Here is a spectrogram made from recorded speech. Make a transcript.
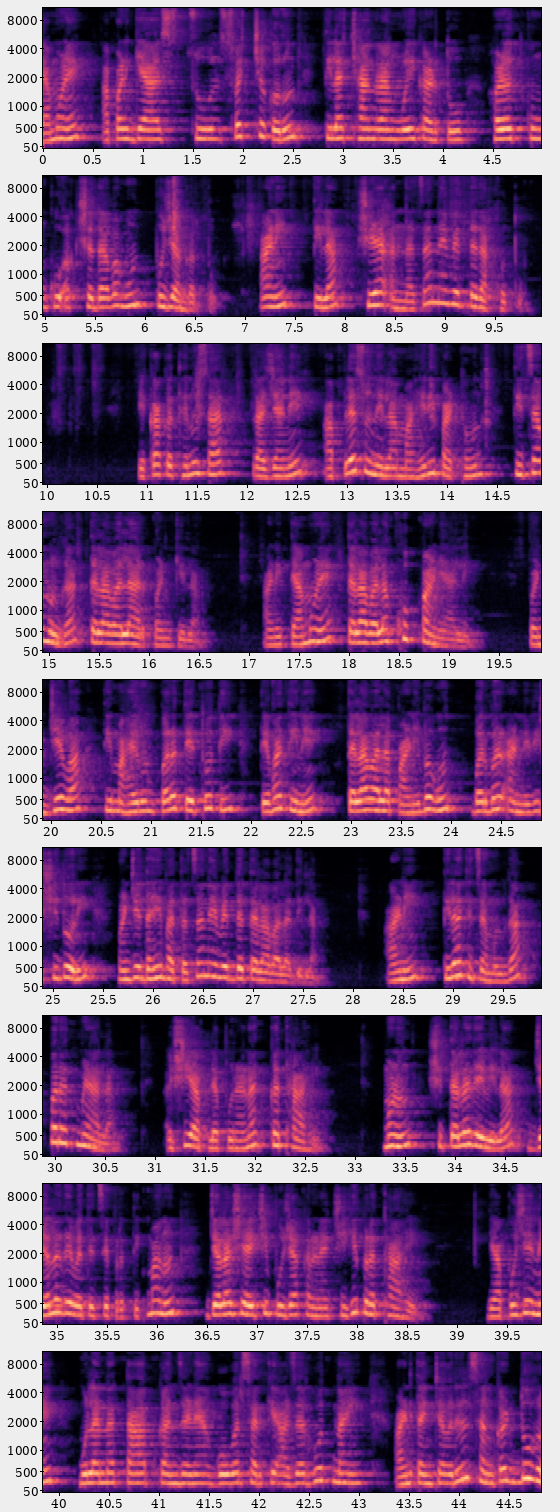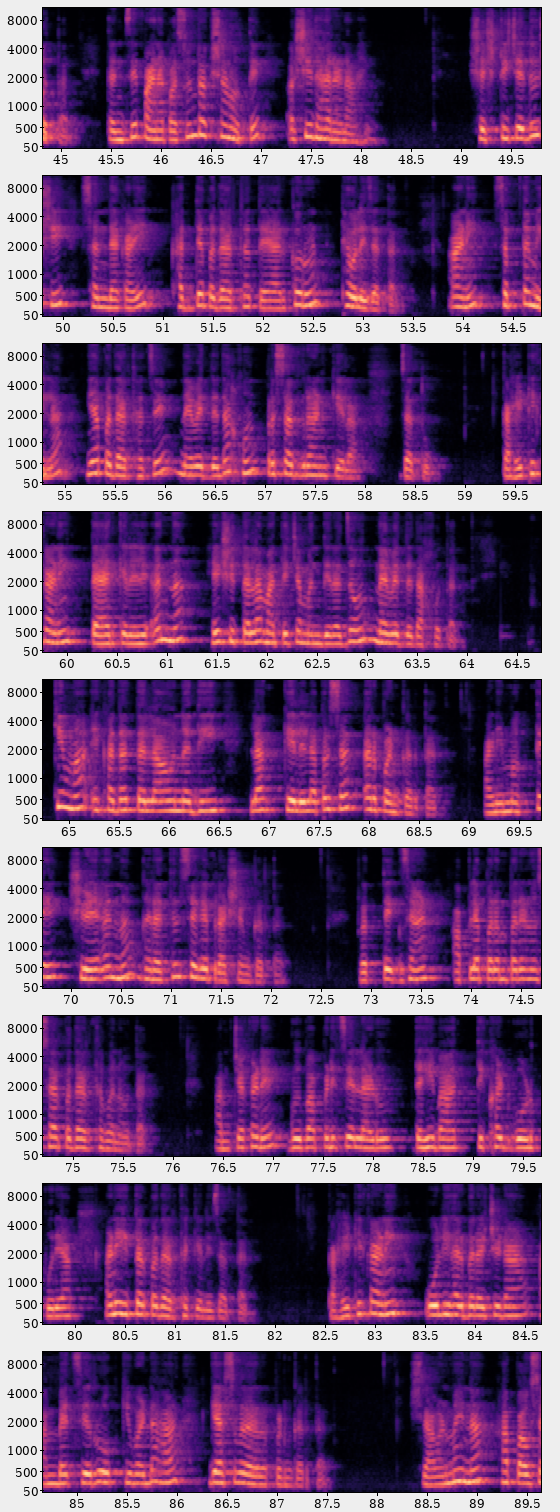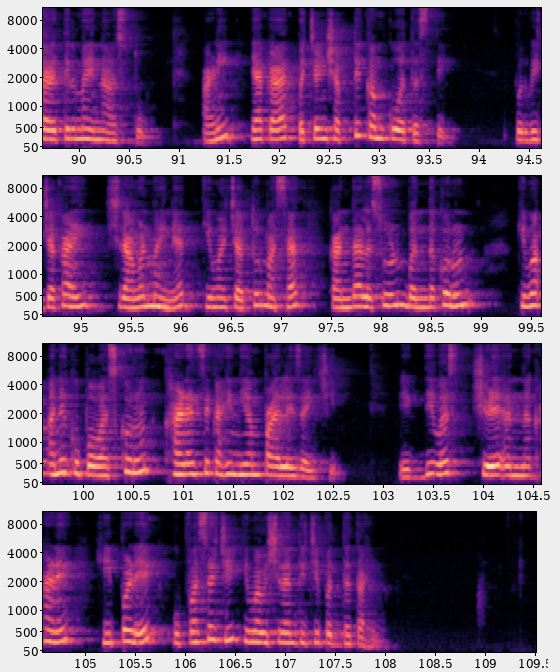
त्यामुळे आपण गॅस चूल स्वच्छ करून तिला छान रांगोळी काढतो हळद कुंकू अक्षदा वाहून पूजा करतो आणि तिला शिळ्या अन्नाचा नैवेद्य दाखवतो. एका कथेनुसार राजाने आपल्या सुनेला माहेरी पाठवून तिचा मुलगा तलावाला अर्पण केला आणि त्यामुळे तलावाला खूप पाणी आले. पण जेव्हा ती माहेरून परत येत होती तेव्हा तिने तलावाला पाणी बघून बरोबर आणलेली शिदोरी म्हणजे दही भाताचा नैवेद्य तलावाला दिला. आणि तिला तिचा मुलगा परत मिळाला. अशी आपल्या पुराणात कथा आहे. म्हणून शीतला देवीला जलदेवतेचे प्रतीक मानून जलाशयाची पूजा करण्याची ही प्रथा आहे. या पूजेने मुलांना ताप कांजण्या गोवरसारखे आजार होत नाही आणि त्यांच्यावरील संकट दूर होतात. त्यांचे पाण्यापासून रक्षण होते अशी धारणा आहे. षष्टीच्या दिवशी संध्याकाळी खाद्यपदार्थ तयार करून ठेवले जातात आणि सप्तमीला या पदार्थाचे नैवेद्य दाखवून प्रसाद ग्रहण केला. जातो. काही ठिकाणी तयार केलेले अन्न हे शीतला मातेच्या मंदिरात जाऊन नैवेद्य दाखवतात. किंवा एखादा तलाव नदीला केलेला प्रसाद अर्पण करतात. आणि मग ते शिळे अन्न घरातील सगळे प्राशन करतात. प्रत्येकजण आपल्या परंपरेनुसार पदार्थ बनवतात. आमच्याकडे गुळपापडीचे लाडू दहीभात तिखट गोड पुऱ्या आणि इतर पदार्थ केले जातात. काही ठिकाणी ओली हरभऱ्याची डाळ आंब्याचे रोप किंवा डहाळ गॅसवर अर्पण करतात. श्रावण महिना हा पावसाळ्यातील महिना असतो आणि या काळात पचनशक्ती कमकुवत असते. पूर्वीच्या काळी श्रावण महिन्यात किंवा चातुर्मासात कांदा लसूण बंद करून किंवा अनेक उपवास करून खाण्याचे काही नियम पाळले जायचे. एक दिवस शिळे अन्न खाणे ही पण एक उपवासाची किंवा विश्रांतीची पद्धत आहे.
